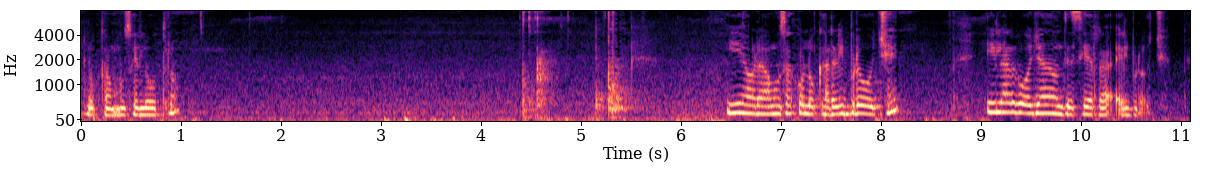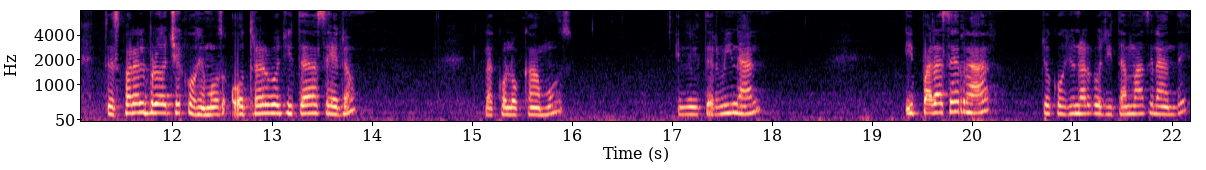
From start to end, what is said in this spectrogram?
Colocamos el otro. Y ahora vamos a colocar el broche y la argolla donde cierra el broche. Entonces para el broche cogemos otra argollita de acero, la colocamos en el terminal y para cerrar yo cogí una argollita más grande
